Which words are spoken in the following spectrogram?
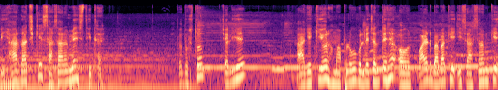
बिहार राज्य के सासाराम में स्थित है। तो दोस्तों, चलिए आगे की ओर हम आप लोगों को ले चलते हैं और पायलट बाबा के इस आश्रम के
